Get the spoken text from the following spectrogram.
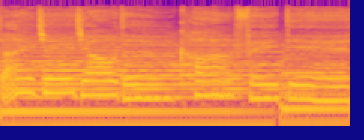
在街角的咖啡店？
